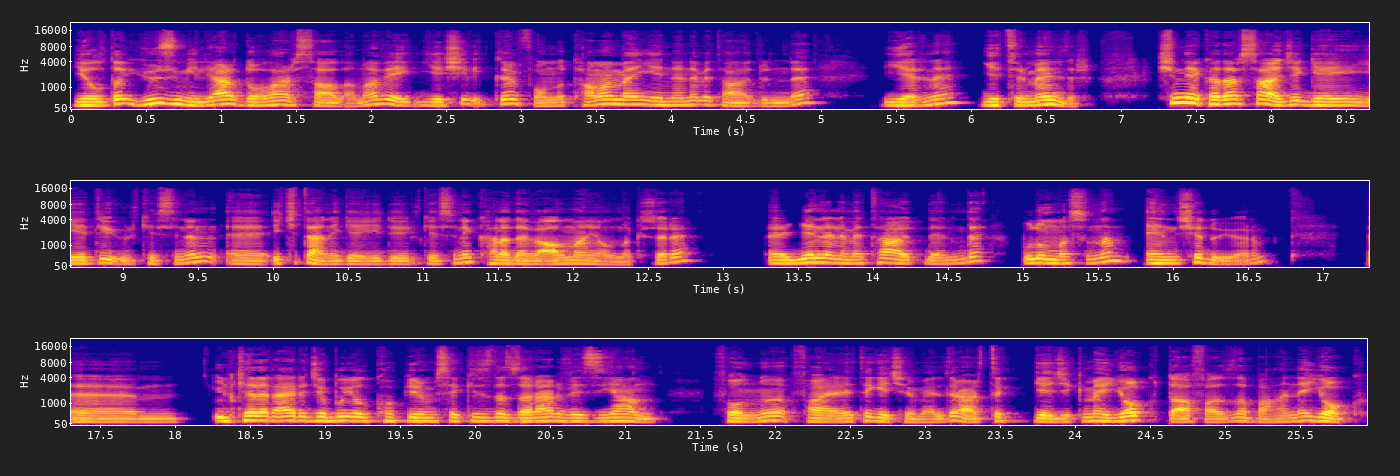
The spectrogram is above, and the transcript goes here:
yılda 100 milyar dolar sağlama ve yeşil iklim fonunu tamamen yenileme taahhüdünde yerine getirmelidir. Şimdiye kadar sadece G7 ülkesinin e, iki tane G7 ülkesinin Kanada ve Almanya olmak üzere e, yenileme taahhütlerinde bulunmasından endişe duyuyorum. Ee, ülkeler ayrıca bu yıl COP28'de zarar ve ziyan fonunu faaliyete geçirmelidir. Artık gecikme yok, daha fazla bahane yok.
